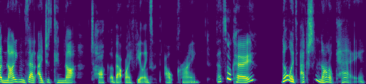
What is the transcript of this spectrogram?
I'm not even sad. I just cannot talk about my feelings without crying." That's okay. No, it's actually not okay.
